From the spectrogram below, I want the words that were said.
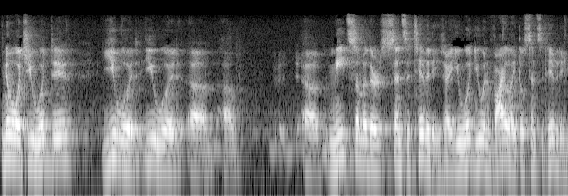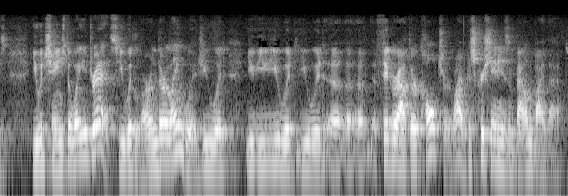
You know what you would do? You would you would uh, uh, uh, meet some of their sensitivities. Right? You would you would violate those sensitivities. You would change the way you dress. You would learn their language. You would, you, you, you would, you would uh, uh, uh, figure out their culture. Why? Because Christianity isn't bound by that.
